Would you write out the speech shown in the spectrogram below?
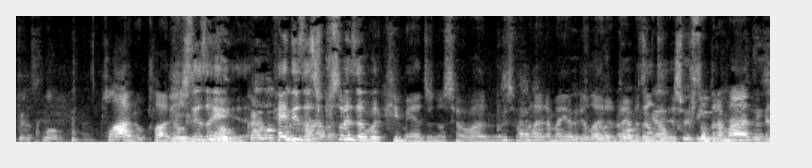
penso logo. Claro, claro. Eles dizem. Pum, quem diz as expressões é o Arquimedes, no seu, na sua maneira meio abrileira, não é? Mas ele diz a expressão dramática.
